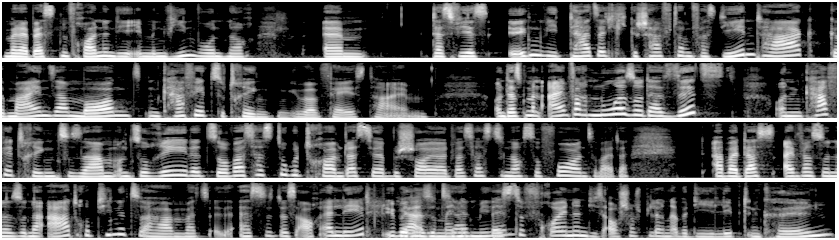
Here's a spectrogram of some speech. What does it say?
meiner besten Freundin, die eben in Wien wohnt noch, ähm, dass wir es irgendwie tatsächlich geschafft haben, fast jeden Tag gemeinsam morgens einen Kaffee zu trinken über FaceTime. Und dass man einfach nur so da sitzt und einen Kaffee trinkt zusammen und so redet, so, was hast du geträumt, das ist ja bescheuert, was hast du noch so vor und so weiter. Aber das einfach so eine, so eine Art Routine zu haben, hast, hast du das auch erlebt über ja, die also meine Medien? beste Freundin, die ist auch Schauspielerin, aber die lebt in Köln.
